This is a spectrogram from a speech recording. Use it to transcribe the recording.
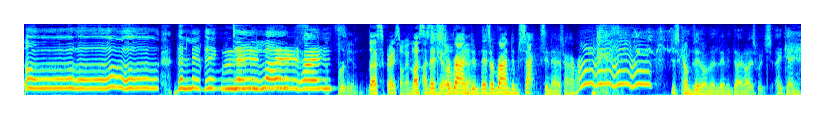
Oh, the living daylights. Brilliant. That's a great song. And License and there's just a random there's a random sax in there. Just comes in on the Living Daylights, which again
